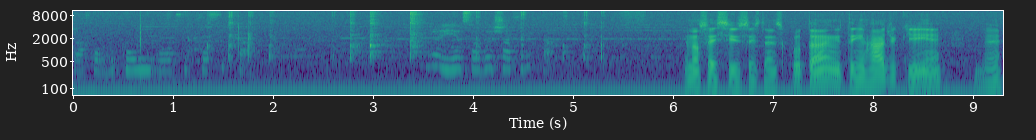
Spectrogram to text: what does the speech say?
Já com o que for ficar aí é só deixar fritar. Eu não sei se vocês estão escutando, tem rádio aqui, hein? né?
